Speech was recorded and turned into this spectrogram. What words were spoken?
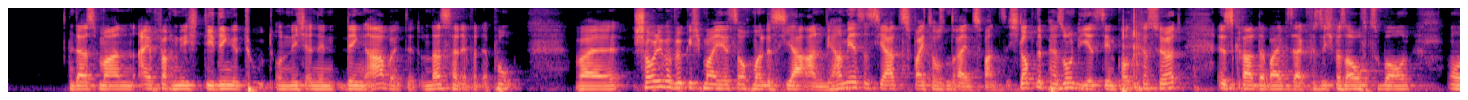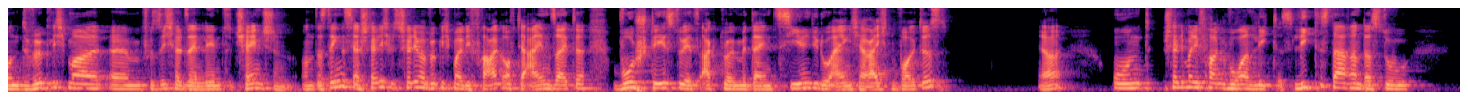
dass man einfach nicht die Dinge tut und nicht an den Dingen arbeitet. Und das ist halt einfach der Punkt. Weil schau dir wirklich mal jetzt auch mal das Jahr an. Wir haben jetzt das Jahr 2023. Ich glaube, eine Person, die jetzt den Podcast hört, ist gerade dabei, wie gesagt, für sich was aufzubauen und wirklich mal ähm, für sich halt sein Leben zu changen. Und das Ding ist ja, stell, dich, stell dir mal wirklich mal die Frage auf der einen Seite, wo stehst du jetzt aktuell mit deinen Zielen, die du eigentlich erreichen wolltest? Ja. Und stell dir mal die Frage, woran liegt es? Liegt es daran, dass du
